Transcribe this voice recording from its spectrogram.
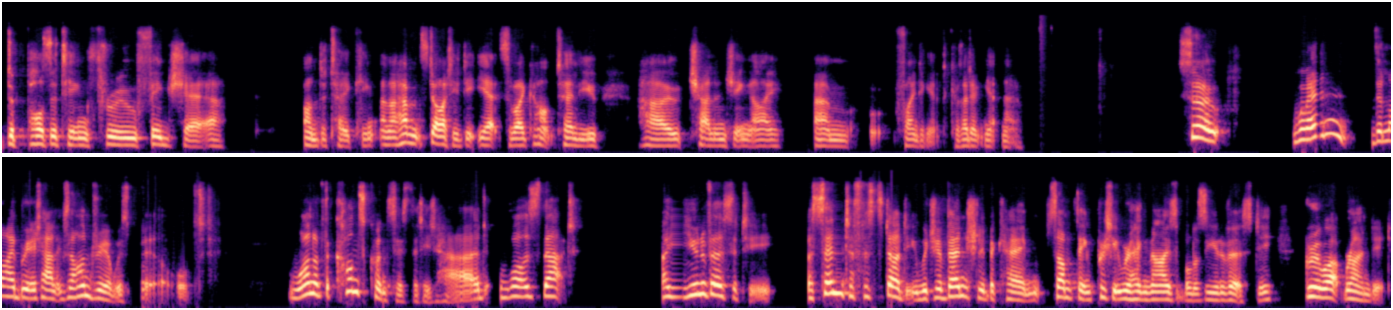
depositing through Figshare undertaking. And I haven't started it yet, so I can't tell you how challenging I am finding it because I don't yet know. So when the library at Alexandria was built, one of the consequences that it had was that a university, a center for study, which eventually became something pretty recognizable as a university, grew up around it.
